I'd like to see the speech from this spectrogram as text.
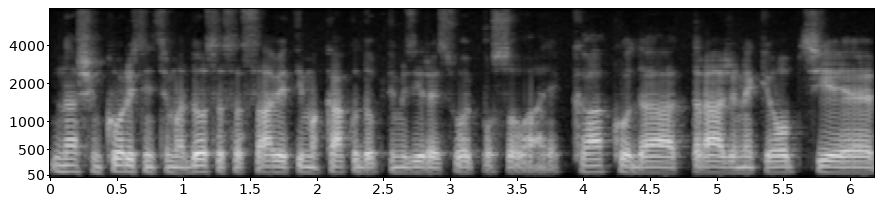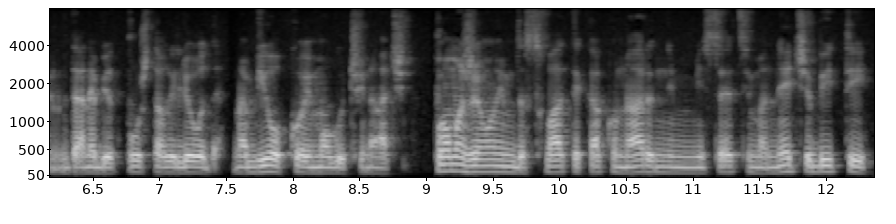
našim korisnicima dosta sa savjetima kako da optimiziraju svoje poslovanje, kako da traže neke opcije da ne bi otpuštali ljude na bilo koji mogući način. Pomažemo im da shvate kako narednim mjesecima neće biti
